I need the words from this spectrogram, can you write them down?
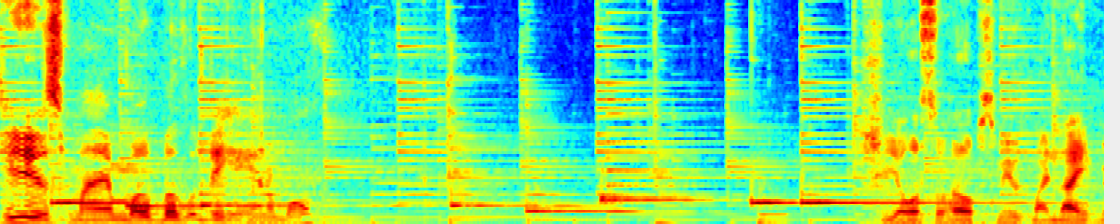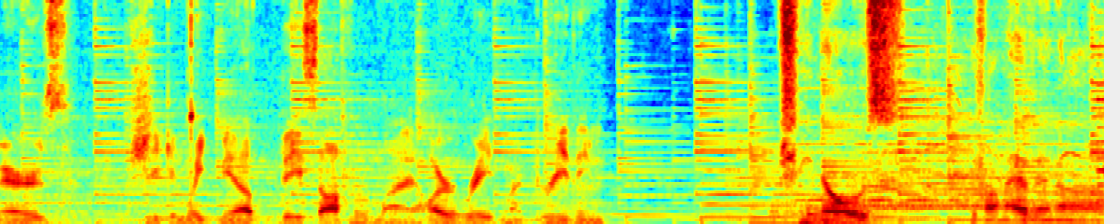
He is my mobility animal. She also helps me with my nightmares. She can wake me up based off of my heart rate and my breathing. She knows if I'm having a,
